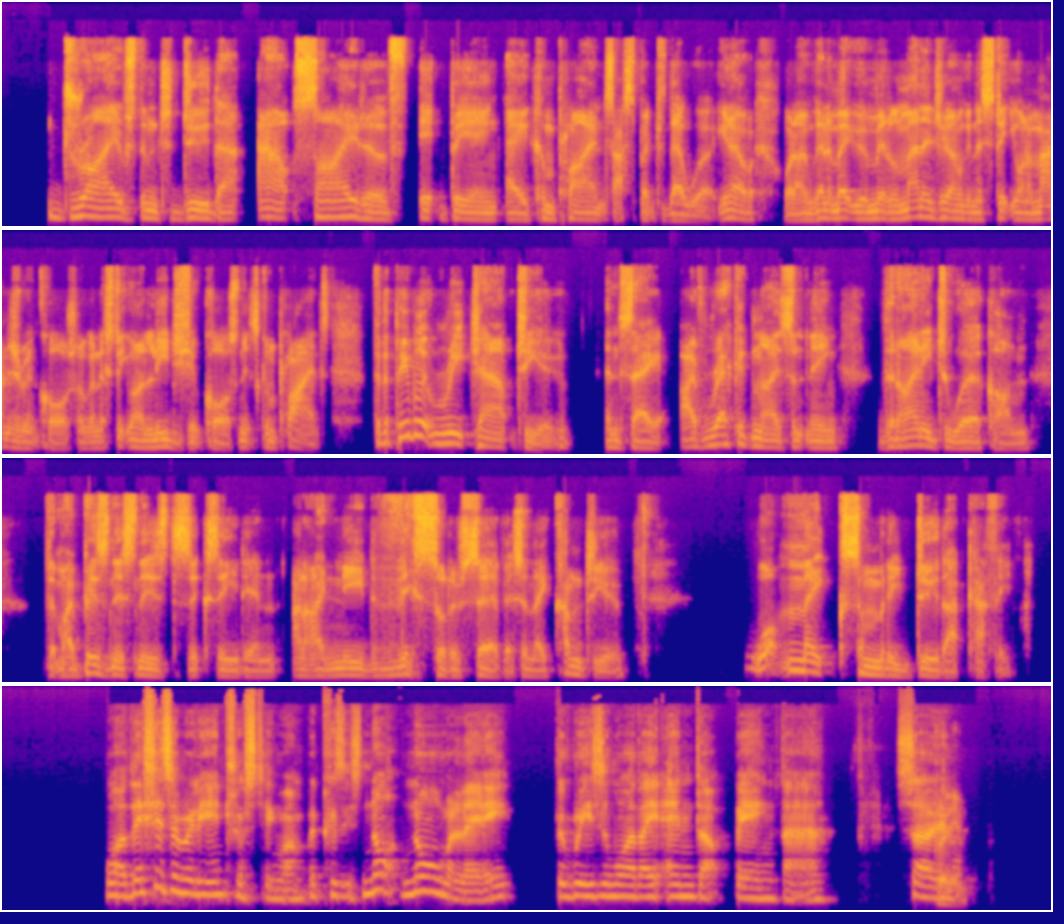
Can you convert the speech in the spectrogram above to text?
drives them to do that outside of it being a compliance aspect of their work? You know, well, I'm going to make you a middle manager. I'm going to stick you on a management course. I'm going to stick you on a leadership course, and it's compliance. For the people that reach out to you and say, I've recognized something that I need to work on, that my business needs to succeed in, and I need this sort of service, and they come to you. What makes somebody do that, Kathie? Well, this is a really interesting one because it's not normally the reason why they end up being there. So Brilliant.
